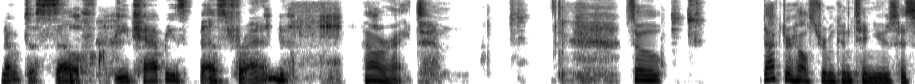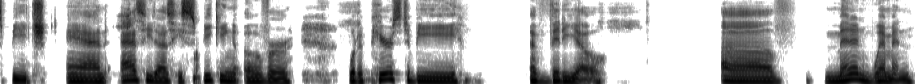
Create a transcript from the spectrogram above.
Note to self: Be Chappie's best friend. All right. So Dr. Hellstromme continues his speech, and as he does, he's speaking over what appears to be a video of men and women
